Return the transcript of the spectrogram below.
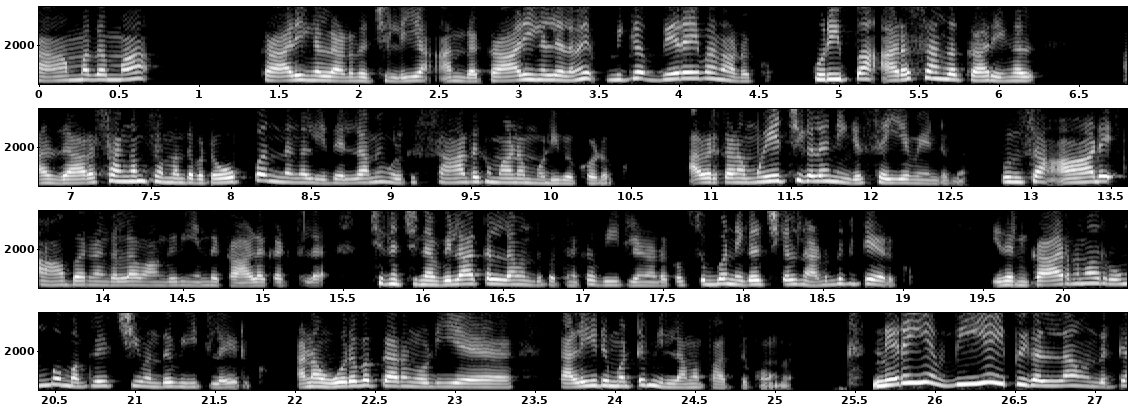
தாமதமா காரியங்கள் நடந்துச்சு இல்லையா? அந்த காரியங்கள் எல்லாமே மிக விரைவா நடக்கும். குறிப்பா அரசாங்க காரியங்கள், அது அரசாங்கம் சம்பந்தப்பட்ட ஒப்பந்தங்கள் இது எல்லாமே உங்களுக்கு சாதகமான முடிவை கொடுக்கும். அதற்கான முயற்சிகளை நீங்க செய்ய வேண்டுங்க. புதுசா ஆடை, ஆபரணங்கள்லாம் வாங்குவீங்க இந்த காலகட்டத்துல. சின்ன சின்ன விழாக்கள்லாம் வந்து பார்த்தீங்கன்னாக்கா வீட்டுல நடக்கும். சுப நிகழ்ச்சிகள் நடந்துகிட்டே இருக்கும். இதன் காரணமா ரொம்ப மகிழ்ச்சி வந்து வீட்ல இருக்கும். ஆனா உறவுக்காரங்களுடைய தலையீடு மட்டும் இல்லாம பார்த்துக்கோங்க. நிறைய விஐபிகள்லாம் வந்துட்டு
